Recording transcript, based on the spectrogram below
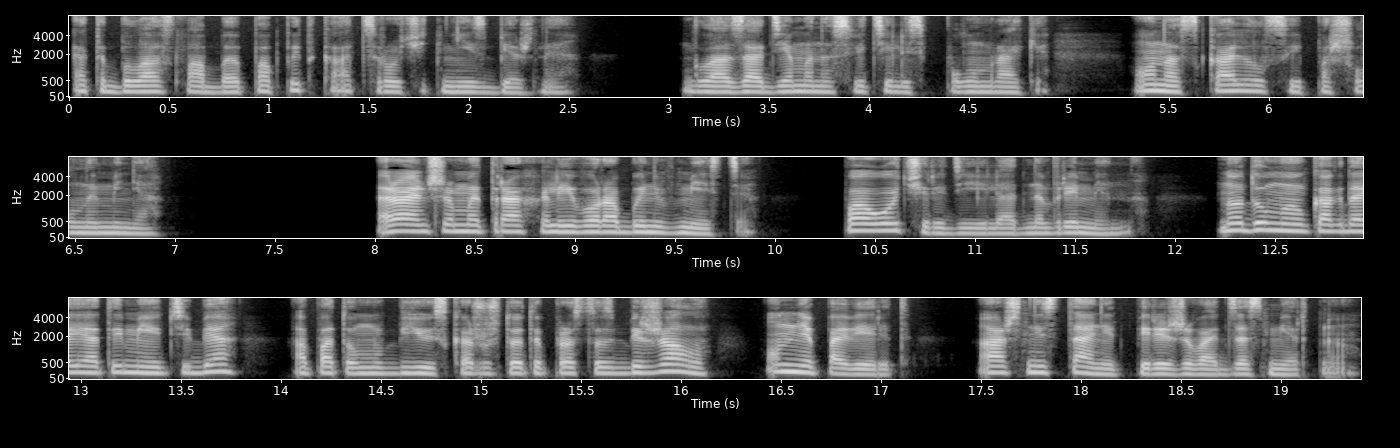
Это была слабая попытка отсрочить неизбежное. Глаза демона светились в полумраке. Он оскалился и пошел на меня. Раньше мы трахали его рабынь вместе, по очереди или одновременно. Но думаю, когда я отымею тебя, а потом убью и скажу, что ты просто сбежала, он мне поверит. Аж не станет переживать за смертную.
